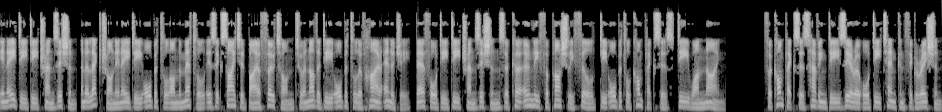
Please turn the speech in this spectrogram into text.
In ADD transition, an electron in a d orbital on the metal is excited by a photon to another d orbital of higher energy, therefore DD transitions occur only for partially filled d orbital complexes D19. For complexes having D0 or D10 configuration,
